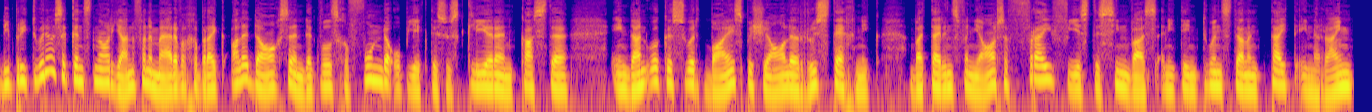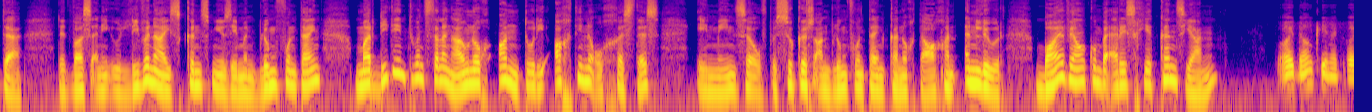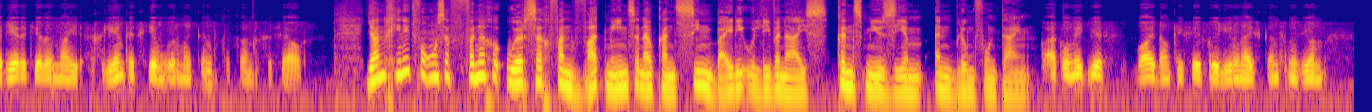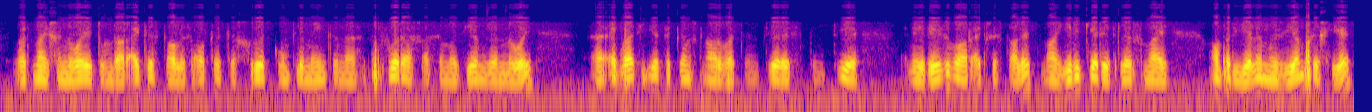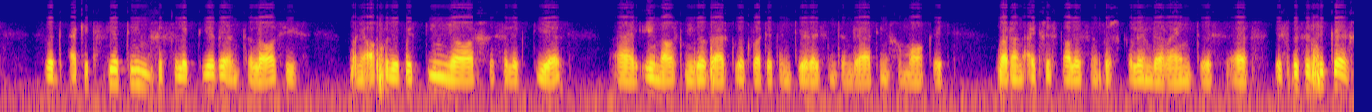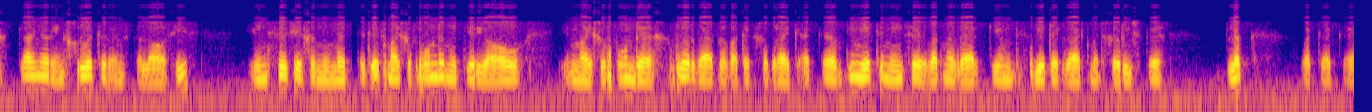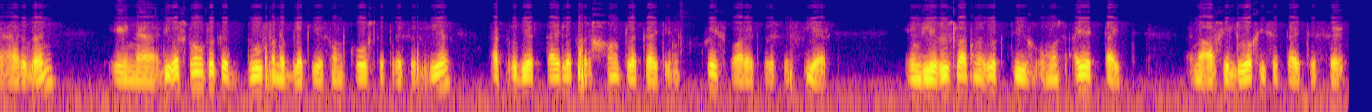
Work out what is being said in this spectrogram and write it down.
Die Pretoria se kunstenaar Jan van der Merwe gebruik alledaagse en dikwels gevonde objekte soos klere en kaste en dan ook 'n soort baie spesiale roestegniek wat tydens vanjaar se vryfees te sien was in die tentoonstelling Tyd en Ruimte. Dit was in die Olivenhuis Kunsmuseum in Bloemfontein, maar die tentoonstelling hou nog aan tot die 18de Augustus en mense of besoekers aan Bloemfontein kan nog daar gaan inloer. Baie welkom by RSG Kuns Jan. Baie dankie en ek waardeer dat julle my geleentheid gee om oor my kuns te kan gesels. Jan gee net vir ons 'n vinnige oorsig van wat mense nou kan sien by die Olivenhuis Kunsmuseum in Bloemfontein. Ek wil net eers baie dankie sê vir die Olivenhuis Kunsmuseum wat my genooi het om daar uit te stal. Dit is altyd 'n groot kompliment en 'n voorreg as 'n museum jou nooi. Uh, ek was die eerste kunstenaar wat in 2002 in die reservoir uitgestal het, maar hierdie keer het hulle vir my amper die hele museum gegee. So ek het 14 geselekteerde installasies van die afgelope 10 jaar geselekteer uh, en daar's nuwe werk ook wat ek in 2013 gemaak het wat dan uitgestal is in verskillende ruimtes. Uh spesifieke kleiner en groter installasies en soos jy genoem het, dit is my gevonde materiaal en my gevonde voorwerpe wat ek gebruik. Ek uh, die meeste mense wat my werk ken, weet ek werk met geroeste blik wat ek uh, herwin. En uh, die oorspronklike doel van 'n blikkie is om kos te preserveer. Ek probeer tydelik verganklikheid en kwesbaarheid preserveer. En die roes laat my ook toe om ons eie tyd in 'n argeologiese tyd te sit.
